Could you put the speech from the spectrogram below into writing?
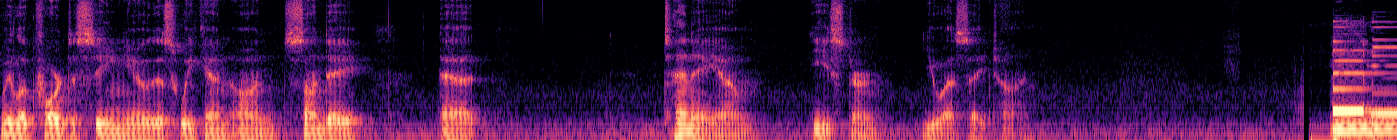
we look forward to seeing you this weekend on Sunday at 10 a.m. Eastern USA time. Música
